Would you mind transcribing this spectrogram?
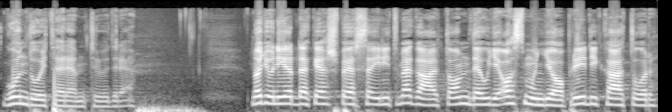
Gondolj teremtődre. Nagyon érdekes, persze én itt megálltam, de ugye azt mondja a prédikátor,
